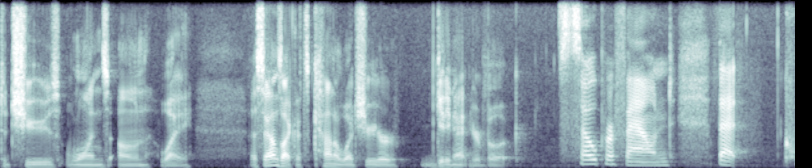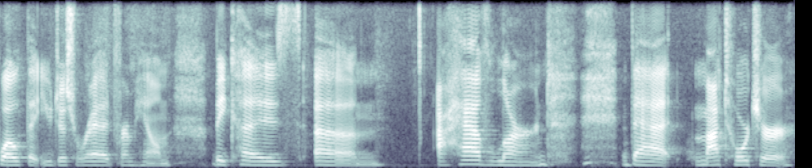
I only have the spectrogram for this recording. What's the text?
to choose one's own way." It sounds like that's kind of what you're getting at in your book. so profound that quote that you just read from him because um, I have learned that my torture,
